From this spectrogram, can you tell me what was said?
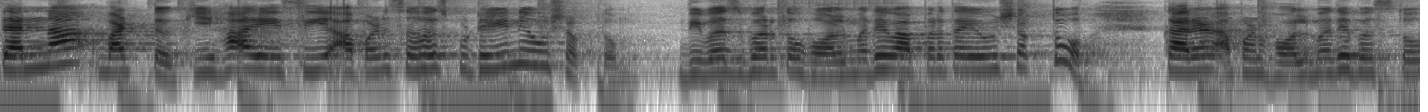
त्यांना वाटतं की हा ए सी आपण सहज कुठेही नेऊ शकतो. दिवसभर तो हॉलमध्ये वापरता येऊ शकतो. कारण आपण हॉलमध्ये बसतो.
